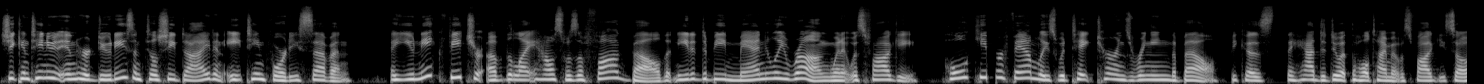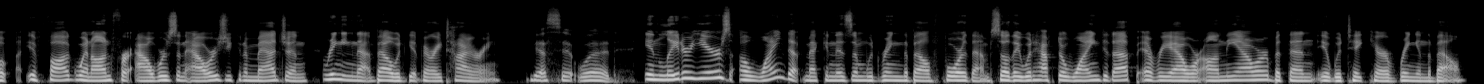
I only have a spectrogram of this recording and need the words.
She continued in her duties until she died in 1847. A unique feature of the lighthouse was a fog bell that needed to be manually rung when it was foggy. Whole keeper families would take turns ringing the bell because they had to do it the whole time it was foggy. So if fog went on for hours and hours, you can imagine ringing that bell would get very tiring. yes, it would. In later years, a wind up mechanism would ring the bell for them. So they would have to wind it up every hour on the hour, but then it would take care of ringing the bell.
